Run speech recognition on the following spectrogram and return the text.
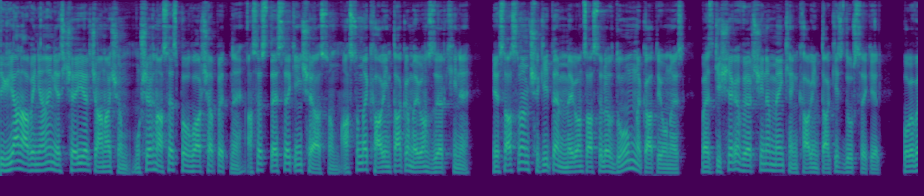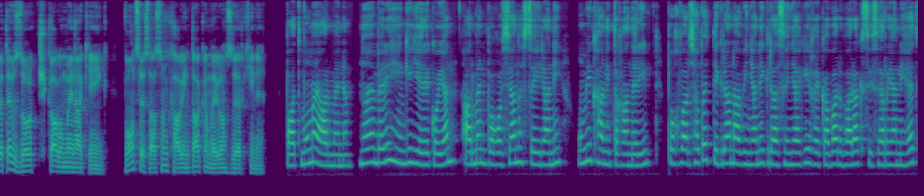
Տիգրան Ավինյանին ես չէի էլ ճանաչում։ Մուշեղն ասեց փողվարչապետն է, ասեց տեսեք ինչ է ասում։ Ասում է Քարինտակը մերոնց ձեռքին է։ Ես ասում եմ, չգիտեմ, մերոնց ասելով դու ում նկատի ունես, բայց գիշերը վերջինը մենք ենք Քարինտակից դուրս եկել, որովհետև զորք չկար ու մենակ էինք։ Ոնց ես ասում Քարինտակը մերոնց ձեռքին է պատմում է Արմենը։ Նոյեմբերի 5-ի երեկոյան Արմեն Պողոսյանը Սեյրանի ու մի քանի տղաների փոխվարչապետ Տիգրան Ավինյանի գրասենյակի ղեկավար Վարակ Սիսարյանի հետ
